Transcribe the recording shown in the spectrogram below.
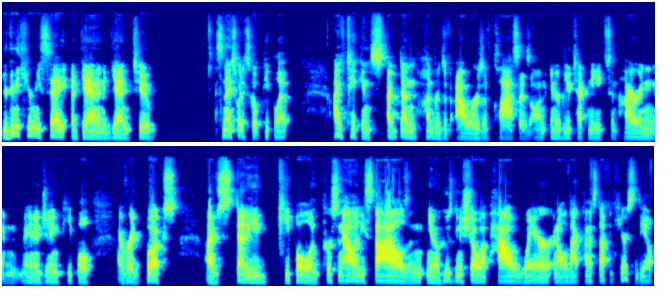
You're going to hear me say again and again, too. It's a nice way to scope people out. I've taken, I've done hundreds of hours of classes on interview techniques and hiring and managing people. I've read books. I've studied people and personality styles and, you know, who's going to show up, how, where, and all that kind of stuff. And here's the deal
